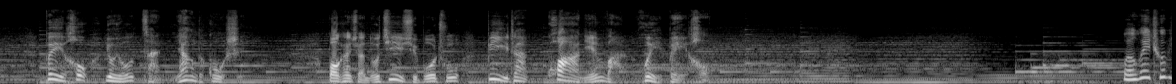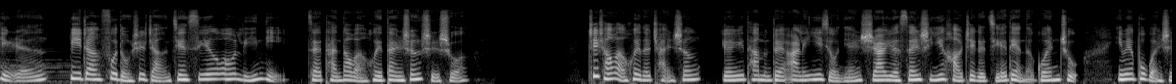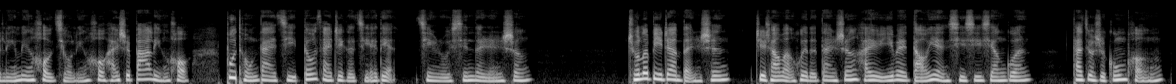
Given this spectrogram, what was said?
背后又有怎样的故事？报刊选读继续播出 B 站跨年晚会背后。晚会出品人 B 站副董事长兼 COO 李拟在谈到晚会诞生时说：“这场晚会的产生。”源于他们对二零一九年十二月三十一号这个节点的关注，因为不管是零零后、九零后还是八零后，不同代际都在这个节点进入新的人生。除了 B 站本身，这场晚会的诞生还与一位导演息息相关，他就是龚鹏。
